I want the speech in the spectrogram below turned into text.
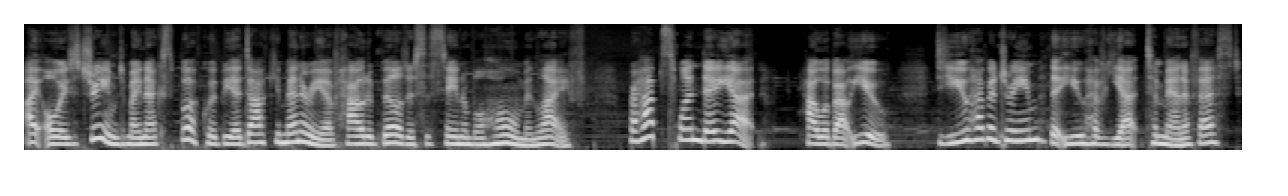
I always dreamed my next book would be a documentary of how to build a sustainable home and life. Perhaps one day yet. How about you? Do you have a dream that you have yet to manifest?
